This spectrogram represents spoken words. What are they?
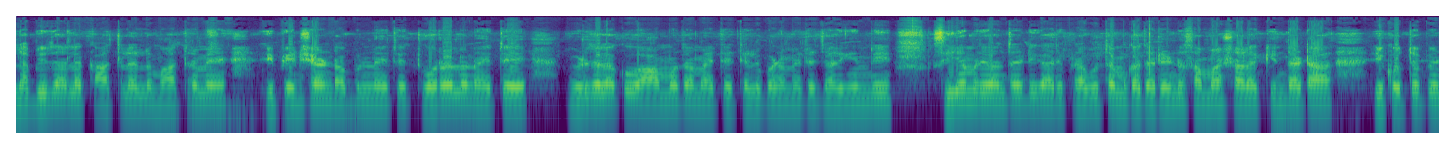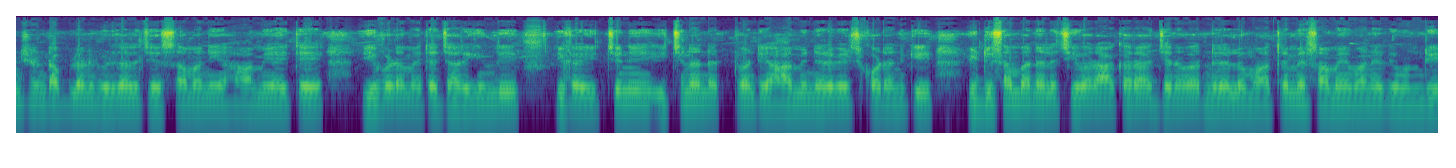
లబ్ధిదారుల ఖాతాలలో మాత్రమే ఈ పెన్షన్ డబ్బులను అయితే త్వరలోనైతే విడుదలకు ఆమోదం అయితే తెలపడం అయితే జరిగింది. సీఎం రేవంత్ రెడ్డి గారి ప్రభుత్వం గత రెండు సంవత్సరాల కిందట ఈ కొత్త పెన్షన్ డబ్బులను విడుదల చేస్తామని హామీ అయితే ఇవ్వడం అయితే జరిగింది. ఇక ఇచ్చిన ఇచ్చినటువంటి హామీ నెరవేర్చుకోవడానికి ఈ డిసెంబర్ నెల చివరి ఆఖర జనవరి నెలలో మాత్రమే సమయం అనేది ఉంది.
